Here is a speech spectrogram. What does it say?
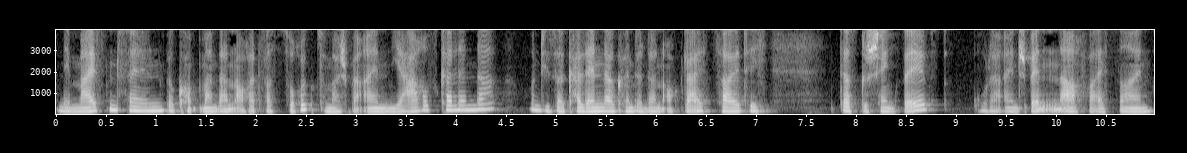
In den meisten Fällen bekommt man dann auch etwas zurück, zum Beispiel einen Jahreskalender. Und dieser Kalender könnte dann auch gleichzeitig das Geschenk selbst oder ein Spendennachweis sein.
